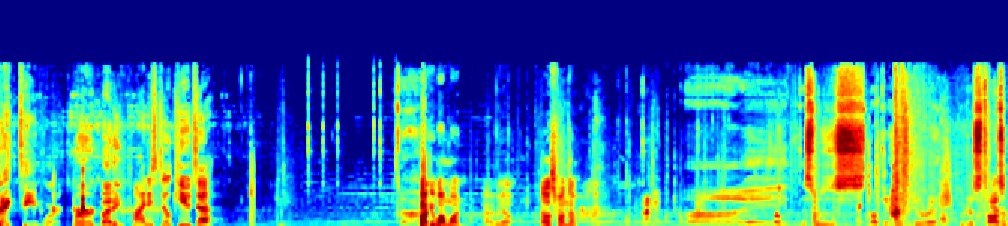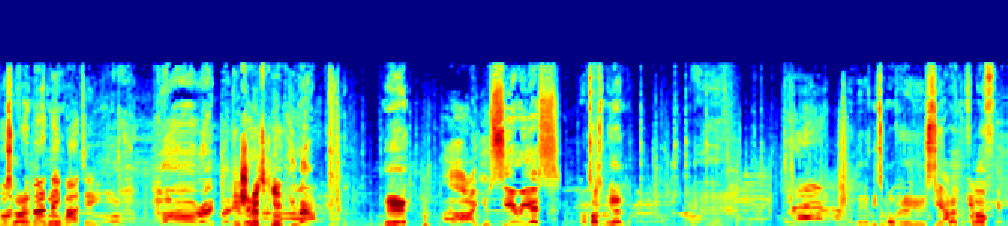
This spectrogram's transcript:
Great teamwork, bird buddy. Mine is still cuter. Fuck it. One one. All right, we out. That was fun though. Uh, this was nothing here to do, right? We're just tossing this guy in the blue. party. All right. right, buddy. Are you sure that's a clue? You out. Yeah. Ah, are you serious? I'll toss him again. And then it meets him over there. Just yeah. back and forth. Okay,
